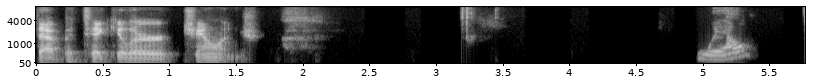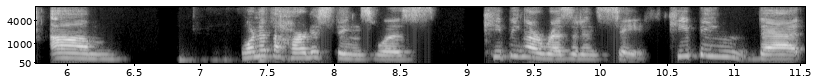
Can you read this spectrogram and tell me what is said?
that particular challenge? Well, um, one of the hardest things was keeping our residents safe, keeping that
